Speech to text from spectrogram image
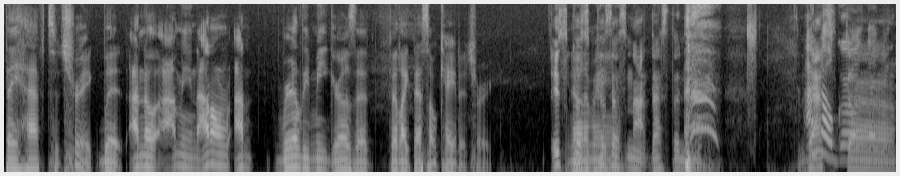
they have to trick? But I know I mean, I don't I rarely meet girls that feel like that's okay to trick. It's You know because I mean? that's not that's the. I know girls that the- would.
